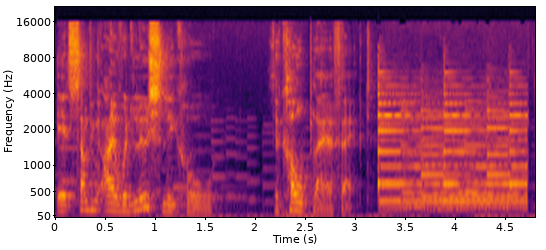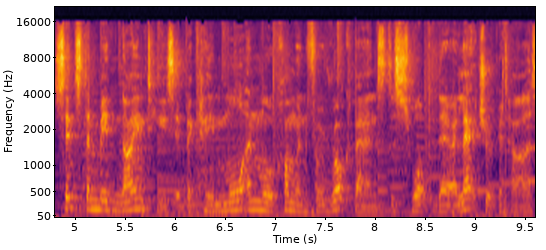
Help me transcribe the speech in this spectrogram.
it's something I would loosely call the Coldplay effect. Since the mid 90s, it became more and more common for rock bands to swap their electric guitars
